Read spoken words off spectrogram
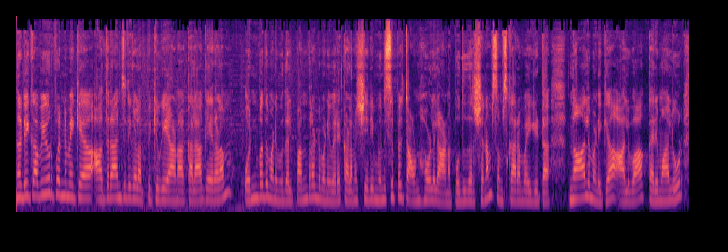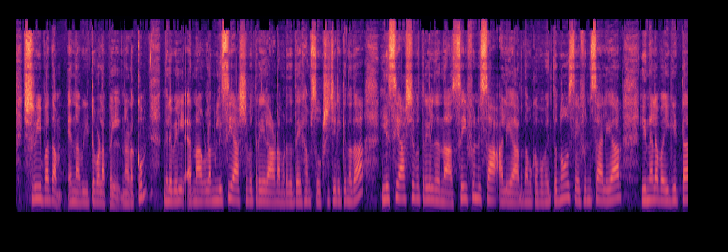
നടി കവിയൂർ പൊന്നമ്മയ്ക്ക് ആദരാഞ്ജലികൾ അർപ്പിക്കുകയാണ് കലാകേരളം. ഒൻപത് മണി മുതൽ പന്ത്രണ്ട് മണി വരെ കളമശ്ശേരി മുനിസിപ്പൽ ടൗൺ ഹാളിലാണ് പൊതുദർശനം. സംസ്കാരം വൈകിട്ട് നാല് മണിക്ക് ആലുവ കരിമാലൂർ ശ്രീപദം എന്ന വീട്ടുവളപ്പിൽ നടക്കും. നിലവിൽ എറണാകുളം ലിസി ആശുപത്രിയിലാണ് മൃതദേഹം സൂക്ഷിച്ചിരിക്കുന്നത്. ലിസി ആശുപത്രിയിൽ നിന്ന് സെയ്ഫുനിസ അലിയാർ നമുക്കൊപ്പം എത്തുന്നു. സെയ്ഫുനിസ അലിയാർ ഇന്നലെ വൈകിട്ട്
